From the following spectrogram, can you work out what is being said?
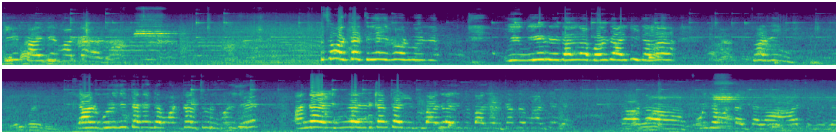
ಟೀ ಕಾಯ್ದೆ ಮಾಡ್ಕೊಳ್ಳೋದು ಹೊರ್ತೈತ್ರಿ ನೋಡ್ಬಿಡ್ರಿ ಈ ನೀರು ಇದೆಲ್ಲ ಬಳ್ದು ಹಾಕಿದೆಲ್ಲ ನೋಡ್ರಿ ಎರಡು ಗುಳಿಗೆ ತಗೊಂಡೆ ಮೊಣ್ಕಾಲು ಸುಡು ಗುಳಿಗೆ ಹಂಗ ಹಿಂಗ ಹಿಡ್ಕಂತ ಇದು ಬಾಗಿಲ ಇದು ಬಾಗಿಲ ಹಿಡ್ಕಂತ ಮಾಡ್ಕೊಂಡೆ ಯಾವಾಗ ಪೂಜೆ ಒಂದೈತಲ್ಲ ಆಯ್ತು ಪೂಜೆ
